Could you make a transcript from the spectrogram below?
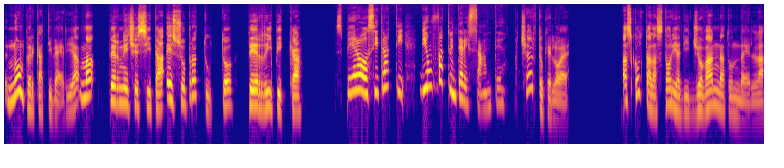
non per cattiveria, ma per necessità e soprattutto per ripicca. Spero si tratti di un fatto interessante. Certo che lo è. Ascolta la storia di Giovanna Tondella,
